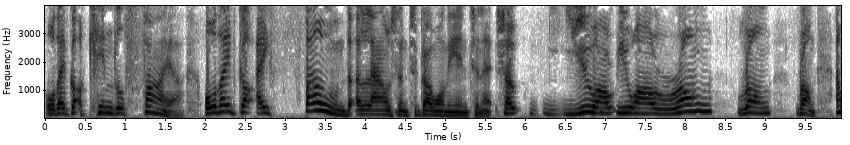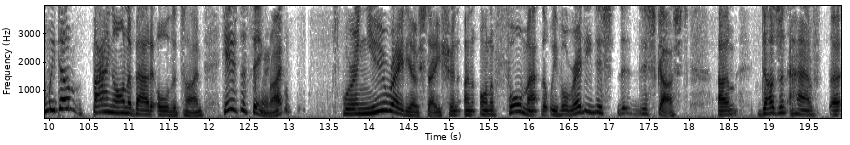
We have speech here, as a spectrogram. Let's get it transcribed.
or they've got a Kindle Fire, or they've got a phone that allows them to go on the internet. So you are you are wrong, wrong, wrong. And we don't bang on about it all the time. Here's the thing, right? We're a new radio station and on a format that we've already dis- discussed um, doesn't have uh,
